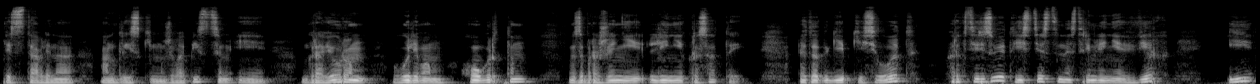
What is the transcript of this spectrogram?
представлено английским живописцем и гравером Уильямом Хогартом в изображении линии красоты. Этот гибкий силуэт характеризует естественное стремление вверх и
